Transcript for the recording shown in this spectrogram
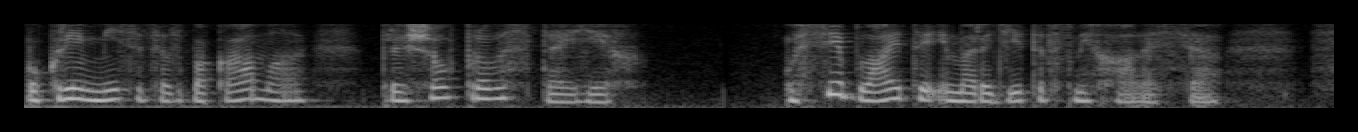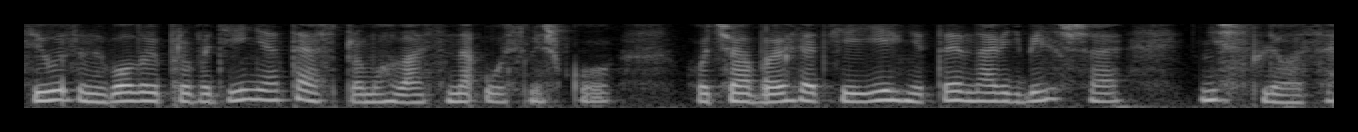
окрім Місяця-з-Баками, прийшов провести їх. Усі Блайти і Мередіти всміхалися. Сьюзен волею провидіння теж спромоглася на усмішку, хоча вигляд її гнітив навіть більше, ніж сльози.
